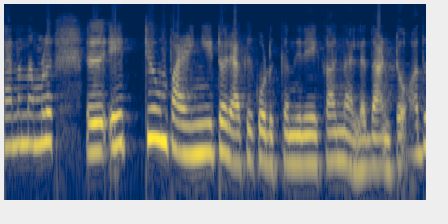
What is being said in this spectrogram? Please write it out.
കാരണം നമ്മൾ ഏറ്റവും പഴങ്ങിയിട്ട് ഒരാൾക്ക് കൊടുക്കുന്നതിനേക്കാൾ നല്ലതാണ് കേട്ടോ അത്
